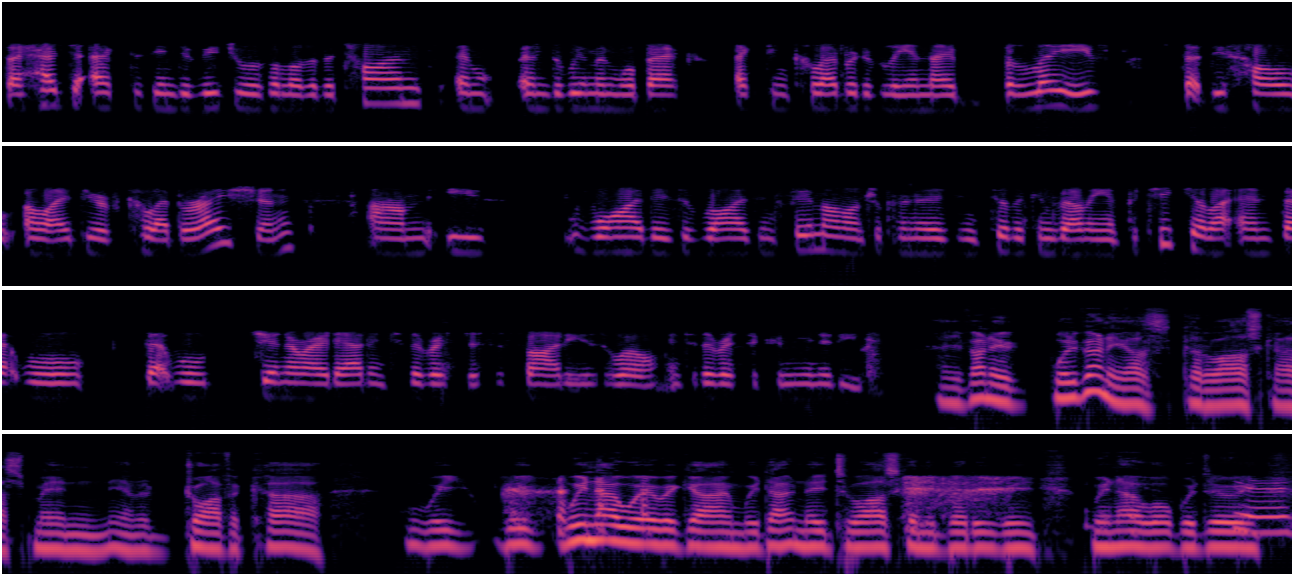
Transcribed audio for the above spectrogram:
They had to act as individuals a lot of the times, and, and the women were back acting collaboratively, and they believed that this whole idea of collaboration um, is why there's a rise in female entrepreneurs in Silicon Valley in particular, and that will that will generate out into the rest of society as well, into the rest of communities. And you've only well, you've only got to ask us men, you know, drive a car. We, we we know where we're going. We don't need to ask anybody. We we know what we're doing. Yeah.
